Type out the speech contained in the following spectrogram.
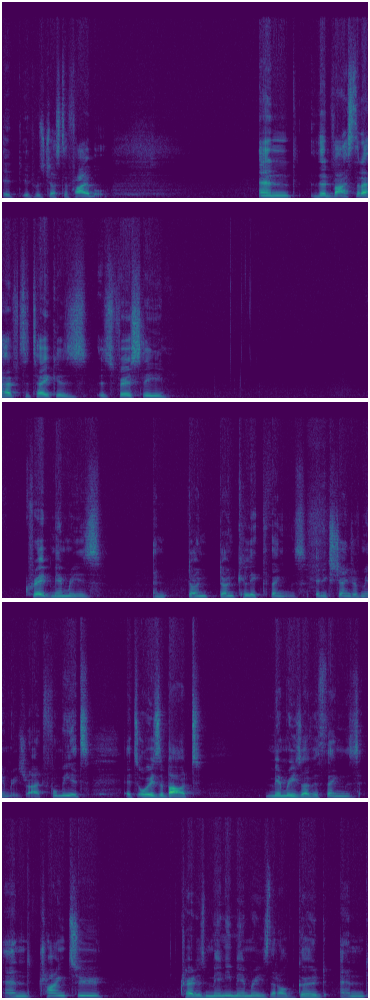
it, it was justifiable. And the advice that I have to take is is firstly create memories and don't don't collect things in exchange of memories, right? For me, it's it's always about memories over things and trying to create as many memories that are good and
